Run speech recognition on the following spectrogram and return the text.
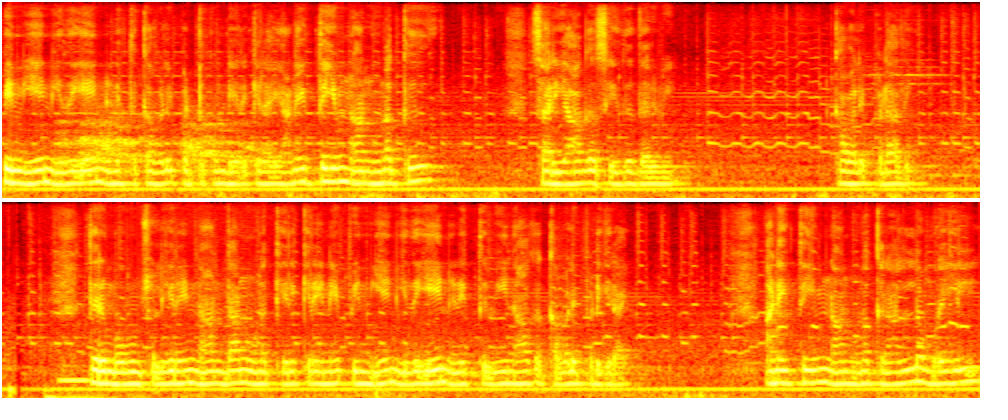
பின் ஏன் இதையே நினைத்து கவலைப்பட்டு கொண்டிருக்கிறாய்? அனைத்தையும் நான் உனக்கு சரியாக செய்து தருவேன். கவலைப்படாதே. திரும்பவும் சொல்கிறேன் நான் தான் உனக்கு இருக்கிறேனே. பின் ஏன் இதையே நினைத்து வீணாக கவலைப்படுகிறாய்? அனைத்தையும் நான் உனக்கு நல்ல முறையில்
